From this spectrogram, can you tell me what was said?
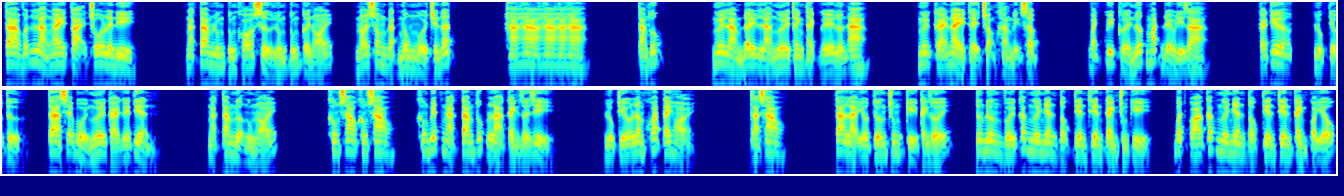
ta vẫn là ngay tại chỗ lên đi. Ngạc tam lúng túng khó xử lúng túng cười nói nói xong đặt mông ngồi trên đất ha ha ha ha ha. Tam thúc, ngươi làm đây là ngươi thanh thạch ghế lớn a. Ngươi cái này thể trọng khẳng định sập. Bạch quy cười nước mắt đều đi ra. Cái kia, lục tiểu tử, ta sẽ bồi ngươi cái ghế tiền. Ngạc tam ngượng ngùng nói. Không sao không sao, không biết ngạc tam thúc là cảnh giới gì. Lục thiếu lâm khoát tay hỏi. Ta sao? Ta là yêu tướng trung kỳ cảnh giới, tương đương với các ngươi nhân tộc tiên thiên cảnh trung kỳ, bất quá các ngươi nhân tộc tiên thiên cảnh quá yếu,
